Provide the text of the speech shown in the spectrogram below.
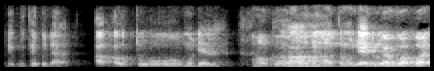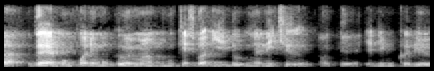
dia betul-betul dah au- auto model lah. Ha, tu Ah, auto model bukan kalau buat-buat lah. Bukan, perempuan ni muka memang mungkin sebab dia hidup dengan nature. Okay. Jadi muka dia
